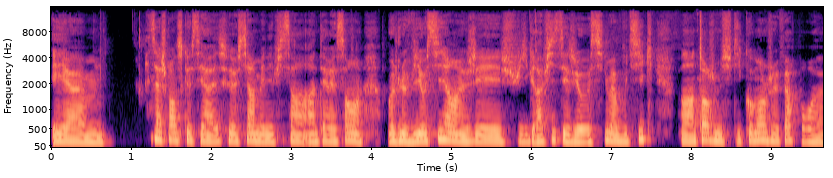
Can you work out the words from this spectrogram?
Et euh, ça, je pense que c'est aussi un bénéfice intéressant. Moi, je le vis aussi. Hein. J'ai, je suis graphiste et j'ai aussi ma boutique. Pendant un temps, je me suis dit comment je vais faire pour euh,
